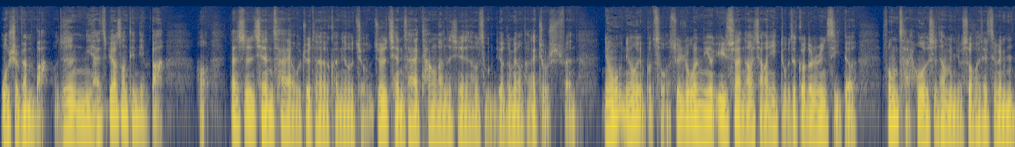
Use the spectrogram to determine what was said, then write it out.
五十分吧，就是你还是不要上甜点吧。哦，但是前菜我觉得可能有九，就是前菜汤啊那些或什么有的没有，大概九十分。牛牛也不错，所以如果你有预算，然后想要一睹这个 Golden Ramsay 的风采，或者是他们有时候会在这边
